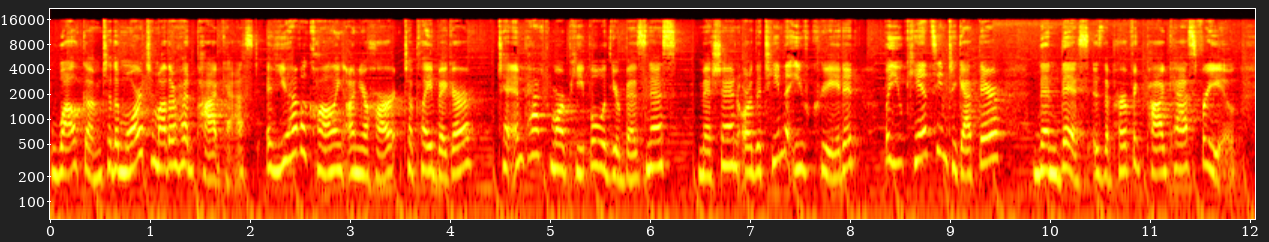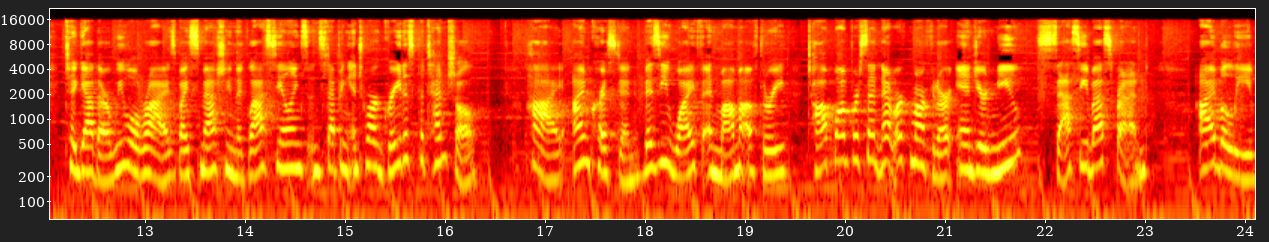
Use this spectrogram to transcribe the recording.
Welcome to the More to Motherhood podcast. If you have a calling on your heart to play bigger, to impact more people with your business, mission, or the team that you've created, but you can't seem to get there, then this is the perfect podcast for you. Together, we will rise by smashing the glass ceilings and stepping into our greatest potential. Hi, I'm Kristen, busy wife and mama of three, top 1% network marketer, and your new sassy best friend. I believe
